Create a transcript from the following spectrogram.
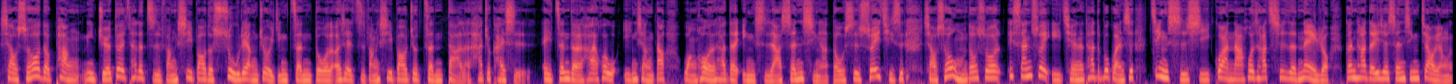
小时候的胖，你绝对它的脂肪细胞的数量就已经增多了，而且脂肪细胞就增大了，它就开始哎，真的它会影响到往后的他的饮食啊、身形啊都是。所以其实小时候我们都说，哎，三岁以前呢，他的不管是进食习惯呐，或者他吃的内容，跟他的一些身心教养，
